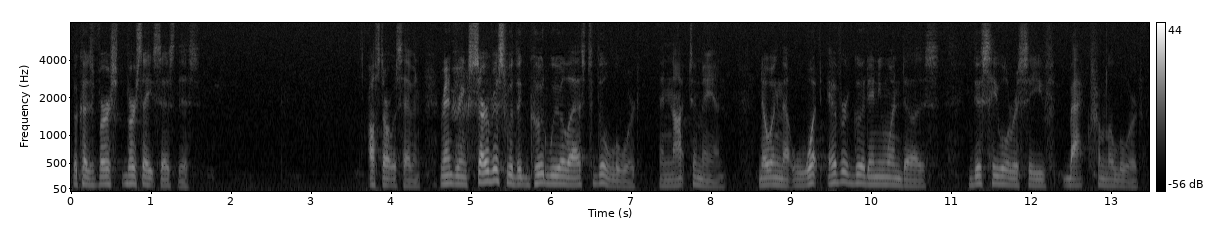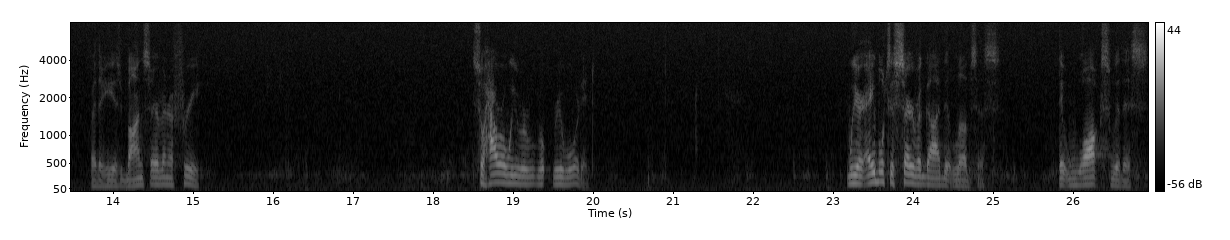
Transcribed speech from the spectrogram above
because verse, verse 8 says this. I'll start with 7. Rendering service with a good will as to the Lord and not to man, knowing that whatever good anyone does, this he will receive back from the Lord, whether he is bondservant or free. So, how are we re- rewarded? We are able to serve a God that loves us, that walks with us,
